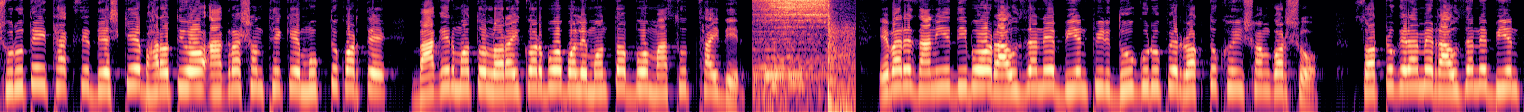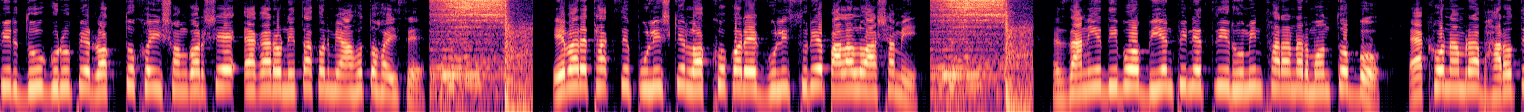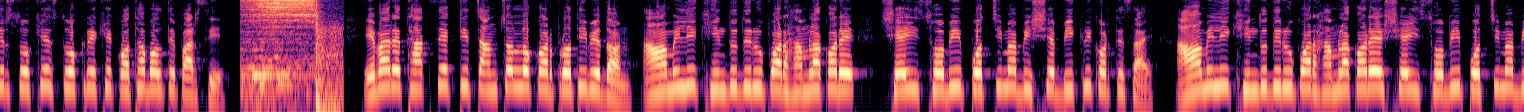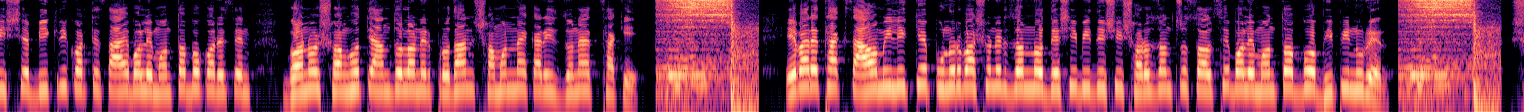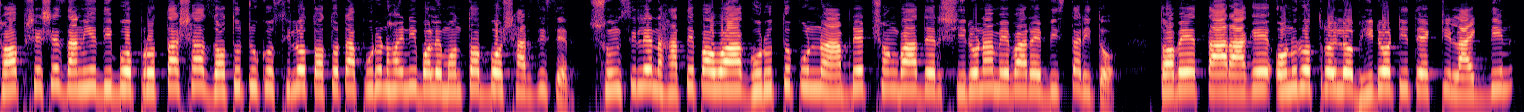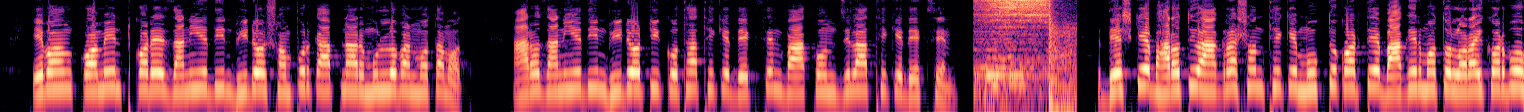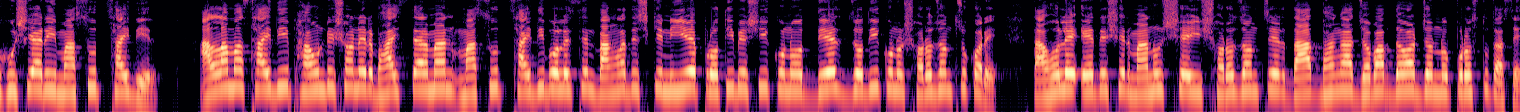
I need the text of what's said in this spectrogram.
শুরুতেই থাকছে দেশকে ভারতীয় আগ্রাসন থেকে মুক্ত করতে বাঘের মতো লড়াই করব বলে মন্তব্য মাসুদ সাইদির। এবারে জানিয়ে দিব রাউজানে বিএনপির দু গ্রুপের রক্তক্ষয়ী সংঘর্ষ। চট্টগ্রামের রাউজানে বিএনপির দু গ্রুপের রক্তক্ষয়ী সংঘর্ষে এগারো নেতাকর্মী আহত হয়েছে। এবারে থাকছে পুলিশকে লক্ষ্য করে গুলি ছুড়ে পালালো আসামি। জানিয়ে দিব বিএনপি নেত্রী রুমিন ফারানার মন্তব্য এখন আমরা ভারতের চোখে চোখ রেখে কথা বলতে পারছি। এবারে থাকছে একটি চাঞ্চল্যকর প্রতিবেদন। আওয়ামী লীগ হিন্দুদের উপর হামলা করে, সেই ছবি পশ্চিমা বিশ্বে বিক্রি করতে চায়। আওয়ামী লীগ হিন্দুদের উপর হামলা করে, সেই ছবি পশ্চিমা বিশ্বে বিক্রি করতে চায় বলে মন্তব্য করেছেন গণসংহতি আন্দোলনের প্রধান সমন্বয়কারী জোনায়েদ সাকি। এবারে থাকছে আওয়ামী লীগকে পুনর্বাসনের জন্য দেশি বিদেশি ষড়যন্ত্র চলছে বলে মন্তব্য ভিপি নূরের। সব শেষে জানিয়ে দিব, প্রত্যাশা যতটুকু ছিল ততটা পূরণ হয়নি বলে মন্তব্য সার্জিসের। শুনছিলেন, হাতে পাওয়া গুরুত্বপূর্ণ আপডেট সংবাদের শিরোনাম এবারে বিস্তারিত। তবে তার আগে অনুরোধ রইল, ভিডিওটিতে একটি লাইক দিন এবং কমেন্ট করে জানিয়ে দিন ভিডিও সম্পর্কে আপনার মূল্যবান মতামত। আরও জানিয়ে দিন ভিডিওটি কোথা থেকে দেখছেন বা কোন জেলা থেকে দেখছেন। দেশকে ভারতীয় আগ্রাসন থেকে মুক্ত করতে বাঘের মতো লড়াই করব হুঁশিয়ারি মাসুদ সাইদির। আল্লামা সাইদি ফাউন্ডেশনের ভাইস চেয়ারম্যান মাসুদ সাইদি বলেছেন, বাংলাদেশকে নিয়ে প্রতিবেশী কোনো দেশ যদি কোনো ষড়যন্ত্র করে, তাহলে এ দেশের মানুষ সেই ষড়যন্ত্রের দাঁত ভাঙা জবাব দেওয়ার জন্য প্রস্তুত আছে।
